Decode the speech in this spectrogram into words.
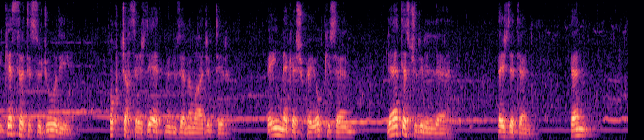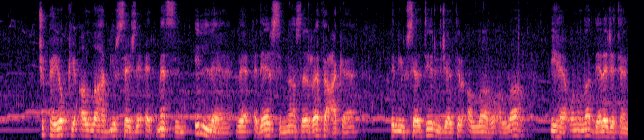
Bir kesreti sücudi çokça secde etmen üzerine vaciptir. Ve inneke şüphe yok ki sen la tescudü lillah secdeten. Sen şüphe yok ki Allah'a bir secde etmezsin illa ve edersin nasıl refa'ake seni yükseltir, yüceltir Allahu Allah bihe onunla dereceten.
